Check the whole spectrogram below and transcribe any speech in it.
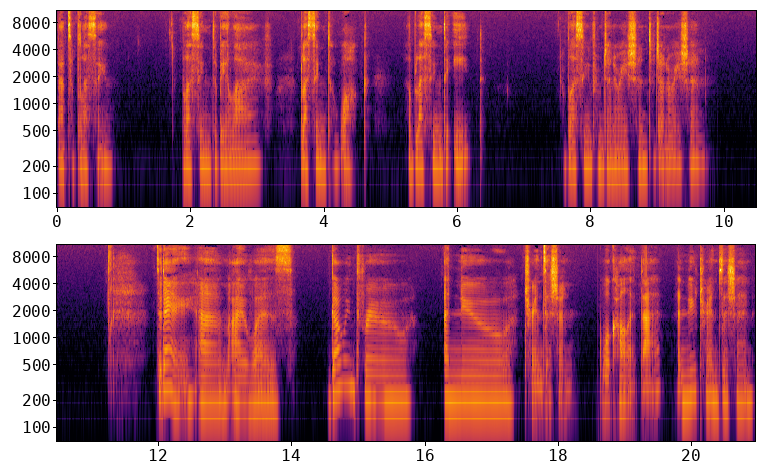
That's a blessing. Blessing to be alive, blessing to walk, a blessing to eat, a blessing from generation to generation. Today, um, I was going through a new transition. We'll call it that a new transition.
